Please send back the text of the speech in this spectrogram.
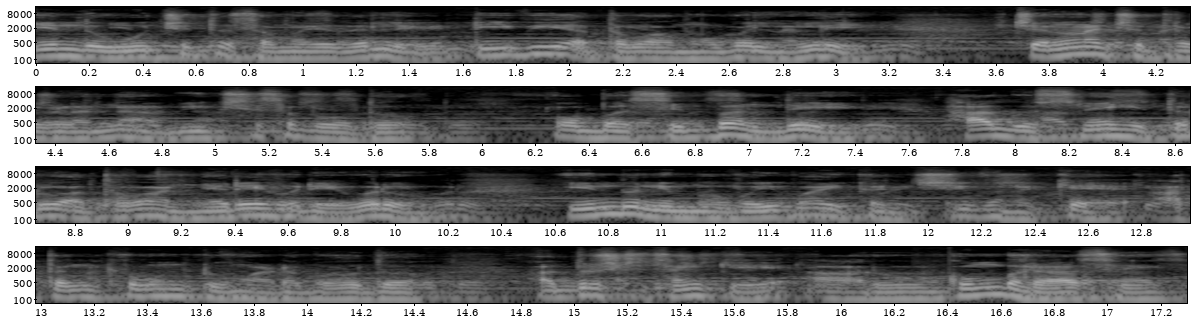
ಇಂದು ಉಚಿತ ಸಮಯದಲ್ಲಿ ಟಿ ವಿ ಅಥವಾ ಮೊಬೈಲ್ನಲ್ಲಿ ಚಲನಚಿತ್ರಗಳನ್ನು ವೀಕ್ಷಿಸಬಹುದು. ಒಬ್ಬ ಸಿಬ್ಬಂದಿ ಹಾಗೂ ಸ್ನೇಹಿತರು ಅಥವಾ ನೆರೆಹೊರೆಯವರು ಇಂದು ನಿಮ್ಮ ವೈವಾಹಿಕ ಜೀವನಕ್ಕೆ ಆತಂಕ ಉಂಟು ಮಾಡಬಹುದು. ಅದೃಷ್ಟ ಸಂಖ್ಯೆ ಆರು. ಕುಂಭರಾಶಿ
